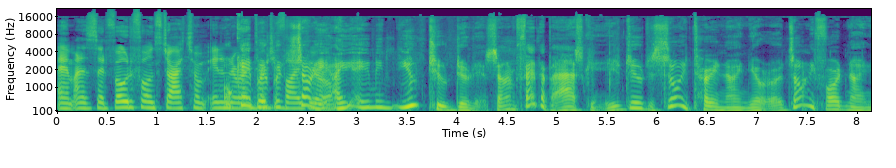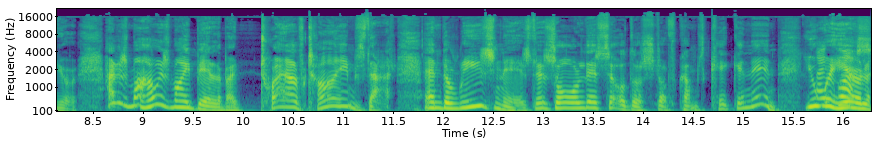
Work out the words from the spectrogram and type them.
Um, and as I said, Vodafone starts from in and Okay, around but, 35 but sorry, euro. I, I mean, you two do this, and I'm fed up asking you. You do this. It's only 39 euro. It's only 49 euro. How, does my, how is my bill about 12 times that? And the reason is there's all this other stuff comes kicking in. You Like were here, what? la-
